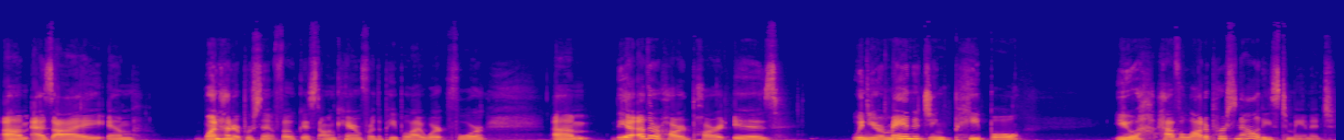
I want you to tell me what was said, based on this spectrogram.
um, as I am 100% focused on caring for the people I work for. Um, the other hard part is when you're managing people, you have a lot of personalities to manage.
